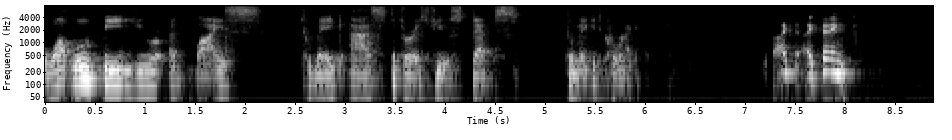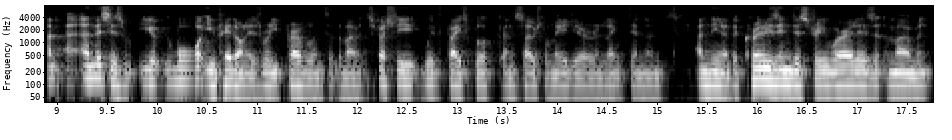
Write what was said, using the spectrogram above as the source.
what would be your advice to make as the first few steps to make it correct? I, I think Um, and this is you, what you've hit on is really prevalent at the moment, especially with Facebook and social media and LinkedIn and and you know the cruise industry where it is at the moment.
